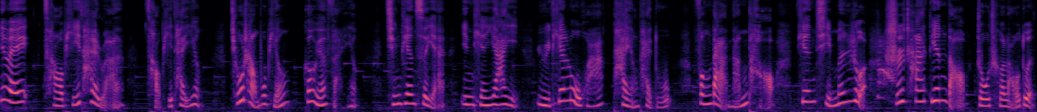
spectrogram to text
因为草皮太软，草皮太硬，球场不平，高原反应，晴天刺眼，阴天压抑。雨天路滑，太阳太毒，风大难跑，天气闷热，时差颠倒，舟车劳顿，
